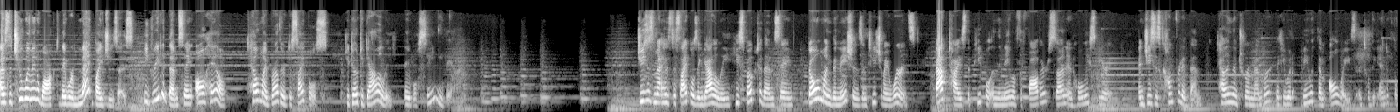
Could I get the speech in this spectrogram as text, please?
As the two women walked, they were met by Jesus. He greeted them, saying, All hail! Tell my brother disciples to go to Galilee. They will see me there. Jesus met his disciples in Galilee. He spoke to them, saying, Go among the nations and teach my words Baptize the people in the name of the Father, Son, and Holy Spirit. And Jesus comforted them, telling them to remember that he would be with them always until the end of the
